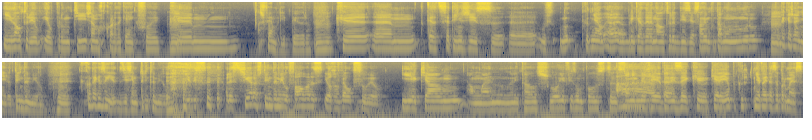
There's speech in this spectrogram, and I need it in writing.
E na altura eu, eu prometi, já me recordo a quem é que foi, que. hum, acho que foi a Maria Pedro, que, hum, que se atingisse. ah, os- porque eu tinha a, a brincadeira na altura de dizer: se alguém perguntava um número, quanto é que és ganhar? Eu, 30 mil. Quanto é que és ganhar? Eu dizia sempre 30 mil. E eu disse: olha, se chegar aos 30 mil followers, eu revelo que sou eu. E aqui há um, há um ano, um ano e tal, chegou e eu fiz um post só na minha Ah, rede ok. a dizer que, que era eu porque tinha feito essa promessa.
